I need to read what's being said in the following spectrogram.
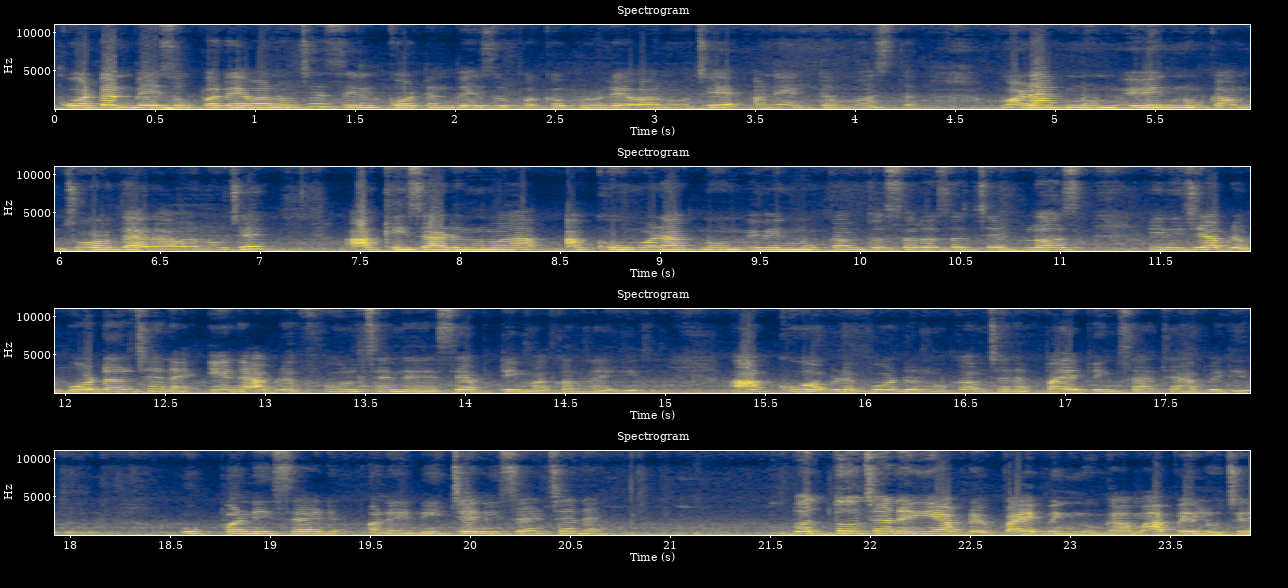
કોટન બેઝ ઉપર રહેવાનું છે. સિલ્ક કોટન બેઝ ઉપર કપડું રહેવાનું છે. અને એકદમ મસ્ત વણાકનું વિવિંગનું કામ જોરદાર આવવાનું છે. આખી સાડીમાં આખું વણાકનું વિવિંગનું કામ તો સરસ જ છે. પ્લસ એની જે આપણે બોર્ડર છે ને, એને આપણે ફૂલ છે ને સેફટીમાં કરી નાખી આખું આપણે બોર્ડરનું કામ છે ને પાઇપિંગ સાથે આપી દીધું ઉપરની સાઈડ અને નીચેની સાઈડ છે ને બધું છે ને એ આપણે પાઇપિંગનું કામ આપેલું છે.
